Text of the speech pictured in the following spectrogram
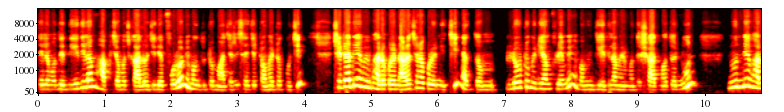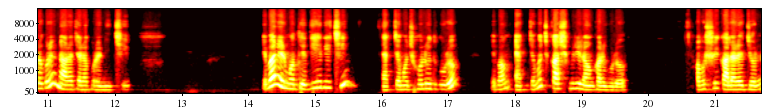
তেলের মধ্যে দিয়ে দিলাম হাফ চামচ কালো জিরে ফোড়ন এবং দুটো মাঝারি সাইজের টমেটো কুচি। সেটা দিয়ে আমি ভালো করে নাড়াচাড়া করে নিচ্ছি, একদম লো টু মিডিয়াম ফ্লেমে এবং দিয়ে দিলাম এর মধ্যে স্বাদ মতো নুন। নুন দিয়ে ভালো করে নাড়াচাড়া করে নিচ্ছি। এবার এর মধ্যে দিয়ে দিচ্ছি এক চামচ হলুদ গুঁড়ো এবং এক চামচ কাশ্মীরি লঙ্কার গুঁড়ো। অবশ্যই কালারের জন্য।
